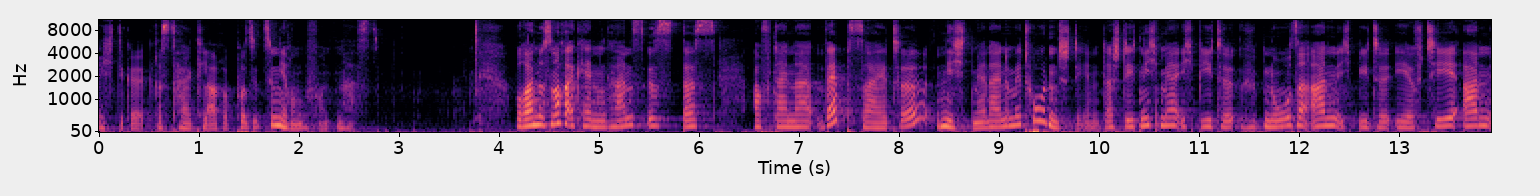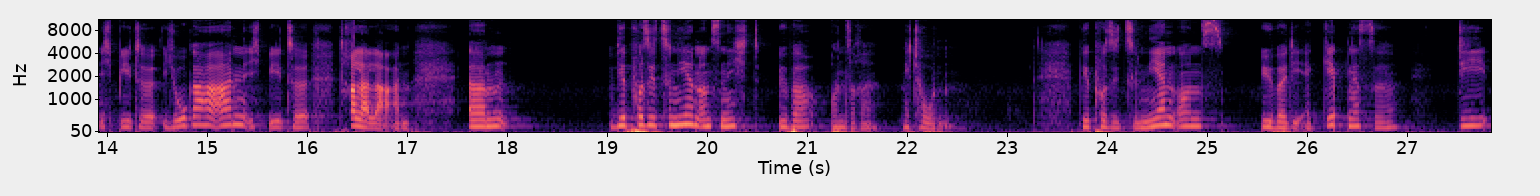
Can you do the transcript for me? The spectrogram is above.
richtige, kristallklare Positionierung gefunden hast. Woran du es noch erkennen kannst, ist, dass auf deiner Webseite nicht mehr deine Methoden stehen. Da steht nicht mehr, ich biete Hypnose an, ich biete EFT an, ich biete Yoga an, ich biete Tralala an. Ähm, wir positionieren uns nicht über unsere Methoden. Wir positionieren uns über die Ergebnisse, die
